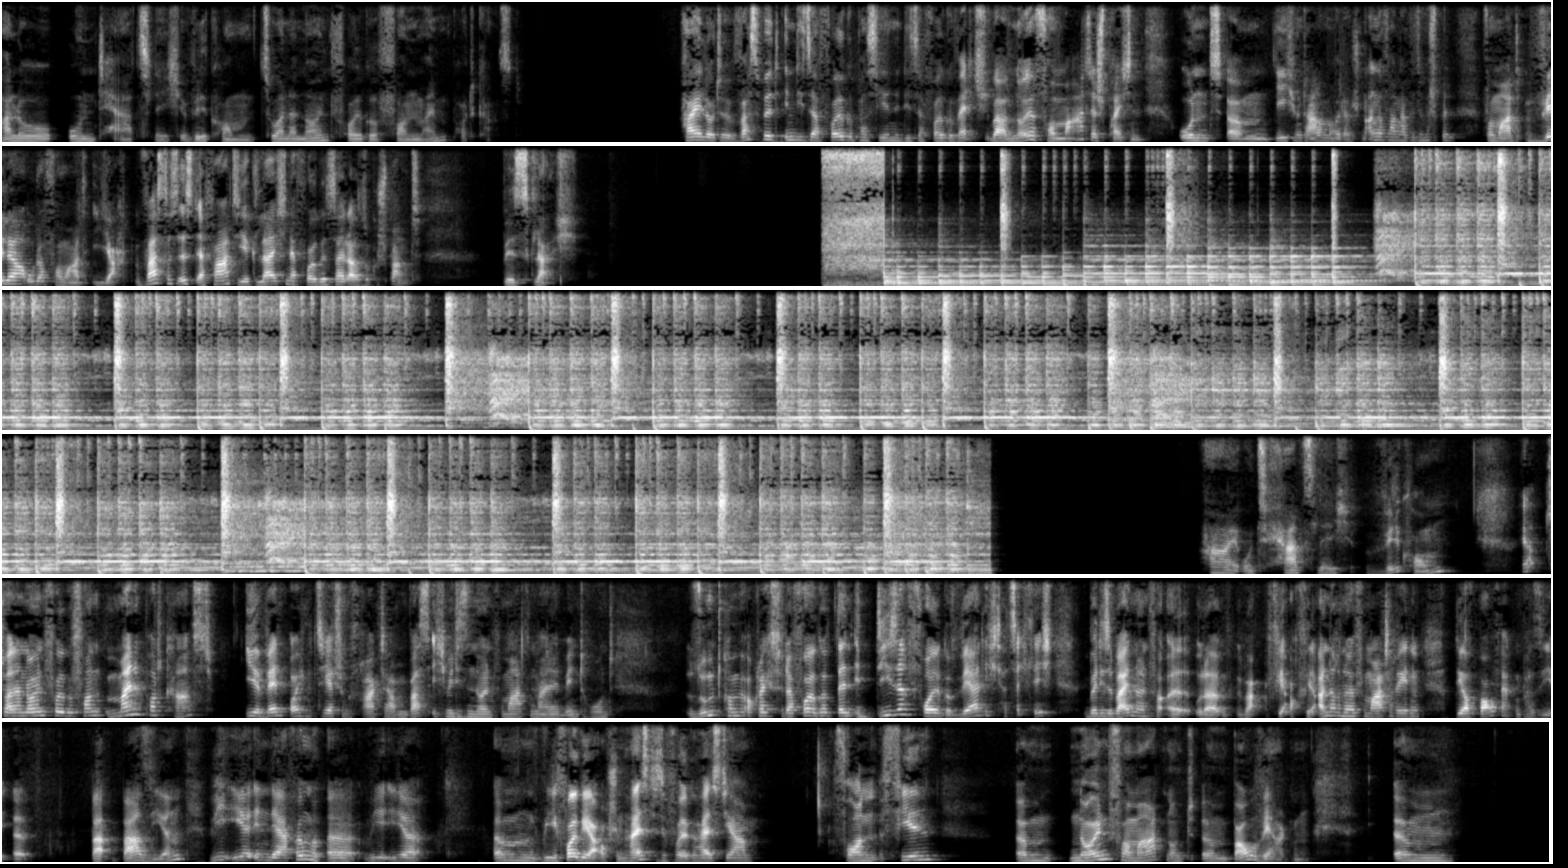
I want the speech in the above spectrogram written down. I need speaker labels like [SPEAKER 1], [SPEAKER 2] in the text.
[SPEAKER 1] Hallo und herzlich willkommen zu einer neuen Folge von meinem Podcast. Hi Leute, was wird in dieser Folge passieren? In dieser Folge werde ich über neue Formate sprechen und ähm, die ich unter anderem heute schon angefangen habe, wie zum Beispiel Format Villa oder Format Yacht. Was das ist, erfahrt ihr gleich in der Folge, seid also gespannt. Bis gleich. Herzlich willkommen ja, zu einer neuen Folge von meinem Podcast. Ihr werdet euch mit Sicherheit schon gefragt haben, was ich mit diesen neuen Formaten meine im Intro und somit kommen wir auch gleich zu der Folge, denn in dieser Folge werde ich tatsächlich über diese beiden neuen äh, oder über viel, auch viele andere neue Formate reden, die auf Bauwerken äh, ba basieren, wie ihr in der Folge, äh, wie ihr ähm, wie die Folge ja auch schon heißt. Diese Folge heißt ja von vielen ähm, neuen Formaten und ähm, Bauwerken. Ähm,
